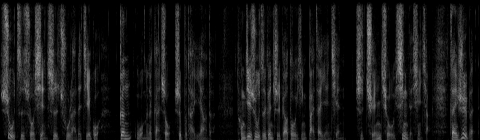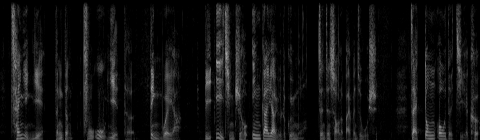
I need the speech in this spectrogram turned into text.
数字所显示出来的结果跟我们的感受是不太一样的。统计数字跟指标都已经摆在眼前，是全球性的现象。在日本，餐饮业等等服务业的定位啊。比疫情之后应该要有的规模，整整少了百分之五十。在东欧的捷克，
